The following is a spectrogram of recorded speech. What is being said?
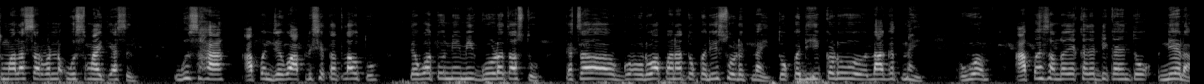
तुम्हाला सर्वांना ऊस माहिती असेल. ऊस हा आपण जेव्हा आपल्या शेतात लावतो तेव्हा तो नेहमी गोडच असतो. त्याचा गोडवापणा तो कधीही सोडत नाही तो कधीही कडू लागत नाही. व आपण समजा एखाद्या ठिकाणी तो नेला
